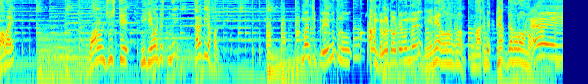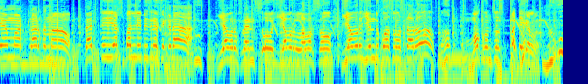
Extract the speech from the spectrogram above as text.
బాబాయ్ వాళ్ళని చూస్తే నీకేమనిపిస్తుంది? కరెక్ట్ చెప్పాలి. మంచి ప్రేమికులు అందులో డౌట్ ఏముంది? నేనే ఎదవను అనుకున్నాను. నువ్వు నాకంటే పెద్ద ఎదవలో ఉన్నావు. ఏయ్, ఏం మాట్లాడుతున్నావు? థర్టీ ఇయర్స్ పల్లి బిజినెస్ ఇక్కడ. ఎవరు ఫ్రెండ్స్ ఎవరు లవర్స్ ఎవరు ఎందుకోసం వస్తారో ముఖం చూసి పట్టేయగలను. నువ్వు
